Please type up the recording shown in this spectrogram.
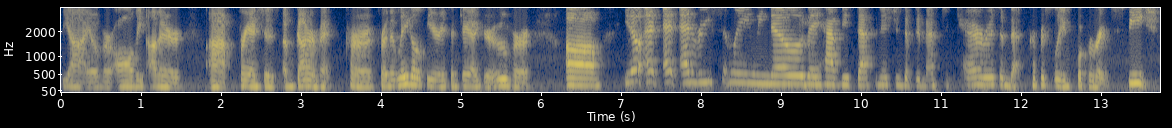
FBI over all the other uh, branches of government per per the legal theories of J. Edgar Hoover. Um, you know, and, and, and recently we know they have these definitions of domestic terrorism that purposely incorporate speech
